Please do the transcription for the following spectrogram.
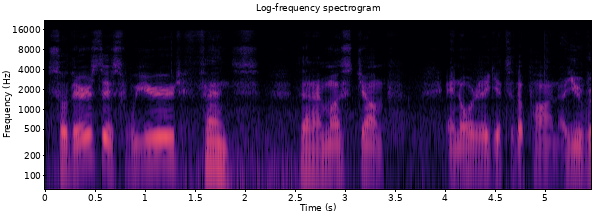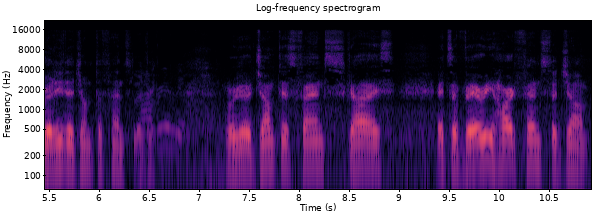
So there's this weird fence that I must jump in order to get to the pond. Are you ready to jump the fence, Livy? Really. We're gonna jump this fence, guys. It's a very hard fence to jump.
